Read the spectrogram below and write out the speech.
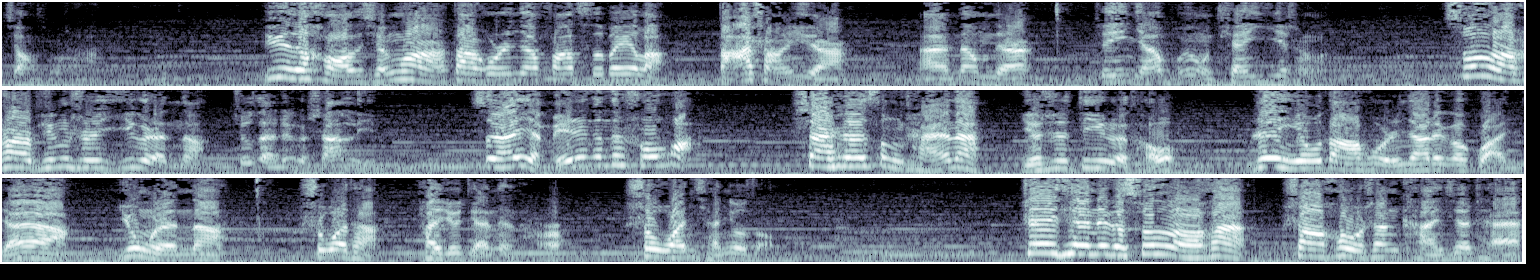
酱醋茶。遇到好的情况，大户人家发慈悲了，打赏一点，哎，那么点这一年不用添衣裳了。孙老汉平时一个人呢，就在这个山里，自然也没人跟他说话。下山送柴呢，也是低着头，任由大户人家这个管家呀、佣人呢说他，他也就点点头，收完钱就走。这天，这个孙老汉上后山砍些柴，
